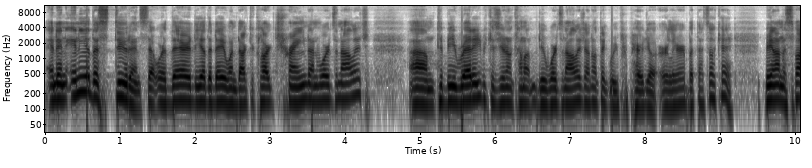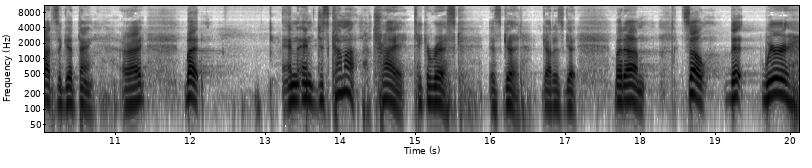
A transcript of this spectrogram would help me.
and then any of the students that were there the other day when Dr. Clark trained on words of knowledge um, to be ready because you don't come up and do words of knowledge. I don't think we prepared you earlier, but that's okay. Being on the spot is a good thing, all right? But, and, and just come up, try it, take a risk. It's good. God is good. But, um, so, the, we're,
